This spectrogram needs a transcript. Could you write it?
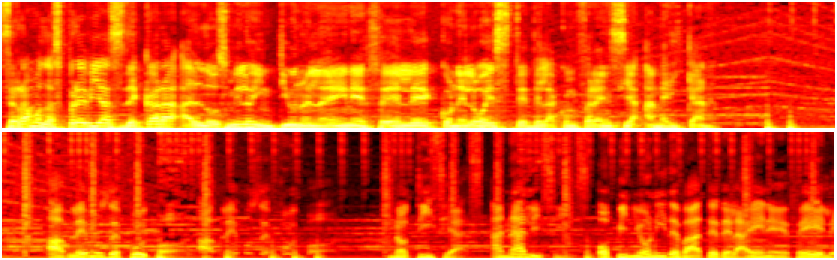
Cerramos las previas de cara al 2021 en la NFL con el oeste de la conferencia americana. Hablemos de fútbol. Hablemos de fútbol. Noticias, análisis, opinión y debate de la NFL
